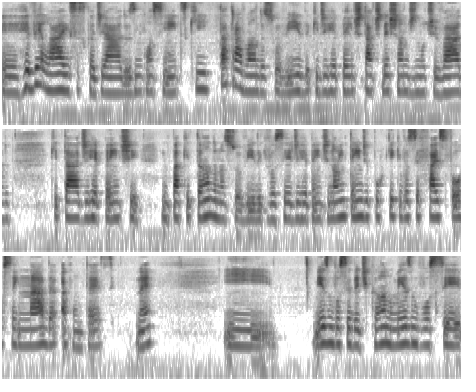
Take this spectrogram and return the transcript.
é, revelar esses cadeados inconscientes que tá travando a sua vida, que de repente está te deixando desmotivado, que tá de repente impactando na sua vida, que você de repente não entende por que, que você faz força e nada acontece, né? E mesmo você dedicando, mesmo você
